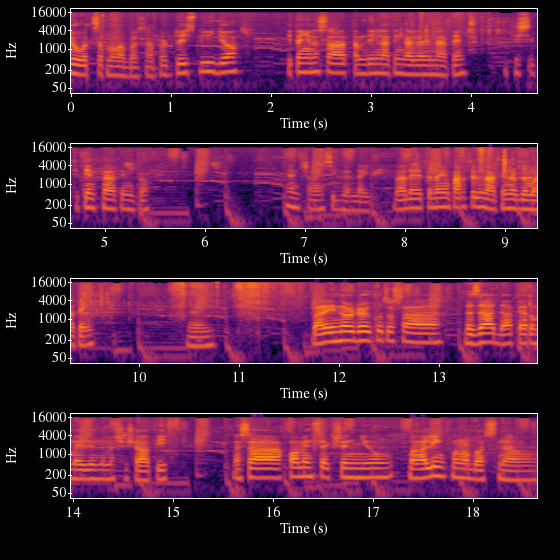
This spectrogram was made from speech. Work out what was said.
Yo, what's up mga boss? Ah, For today's video, kita nyo na sa thumbnail natin gagawin natin. Which ititint natin to. Yan, tsaka yung signal light. Bale, ito na yung parcel natin na dumating. Yan. Bale, in-order ko to sa Lazada, pero meron naman sa Shopee. Nasa comment section yung mga link mga boss ng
